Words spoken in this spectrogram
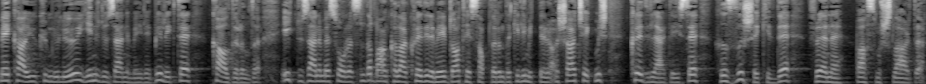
MK yükümlülüğü yeni düzenleme ile birlikte kaldırıldı. İlk düzenleme sonrasında bankalar kredili mevduat hesaplarındaki limitleri aşağı çekmiş, kredilerde ise hızlı şekilde frene basmışlardı.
